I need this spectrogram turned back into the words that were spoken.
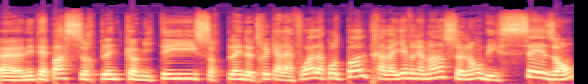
euh, n'était pas sur plein de comités, sur plein de trucs à la fois. L'apôtre Paul travaillait vraiment selon des saisons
